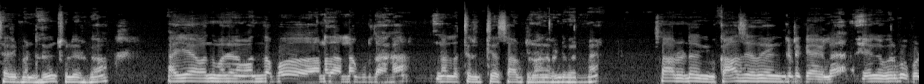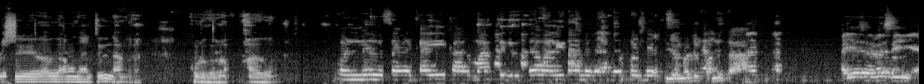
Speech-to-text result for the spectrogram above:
சரி பண்ணுறதுன்னு சொல்லியிருக்கோம். ஐயா வந்து மதியானம் வந்தப்போ அன்னதானம்லாம் கொடுத்தாங்க. நல்லா திருப்தியாக சாப்பிட்டோம் நாங்கள் ரெண்டு பேருமே. சாப்பிட்டுட்டு இப்போ காசு எதுவும் எங்ககிட்ட கேட்கல எங்கள் விருப்பப்பட்டு செய்- அதாவது அன்னதானத்துக்கு நாங்கள் கொடுக்குறோம். அது. கை கால் இதை மட்டும் பண்ணுதா ஐயா சார் செய்யுங்க?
